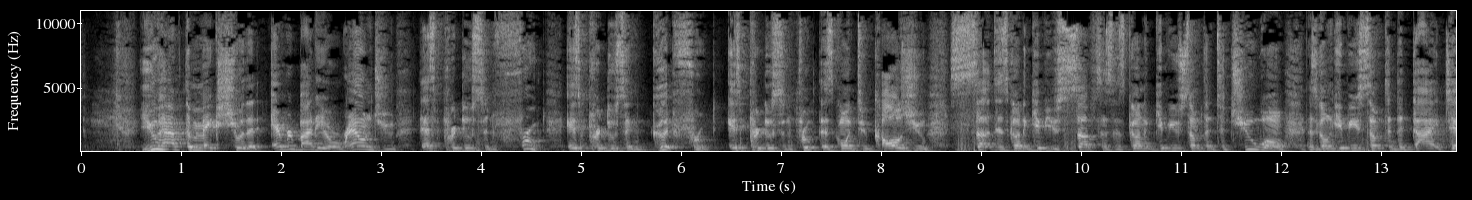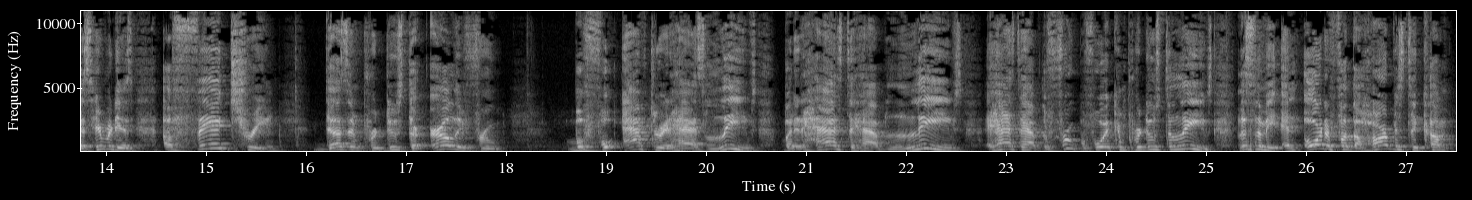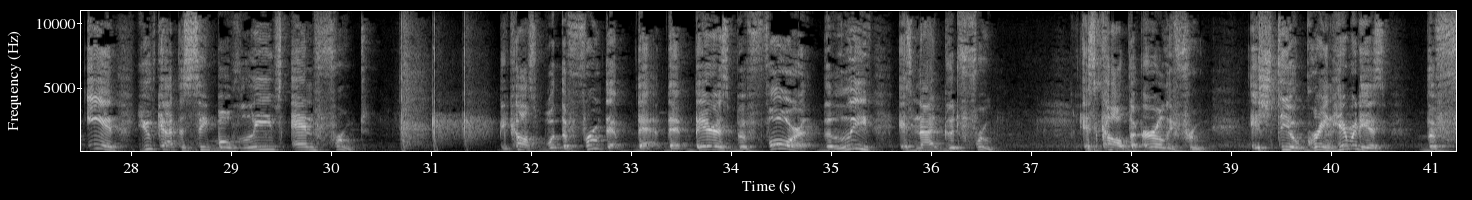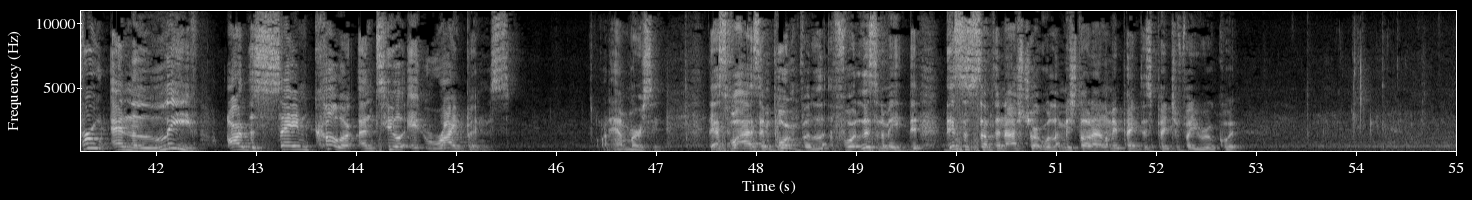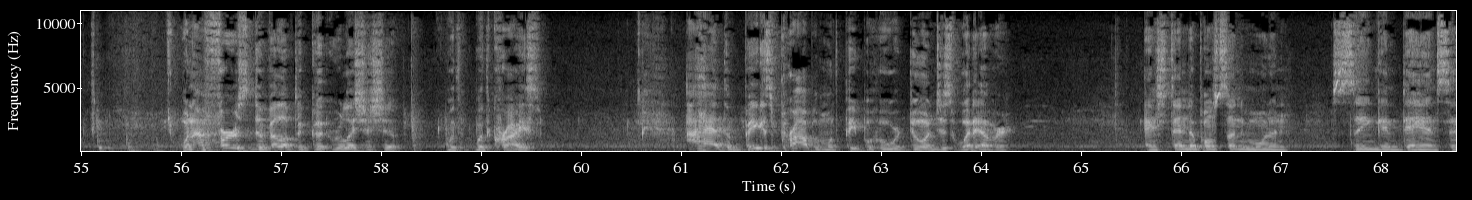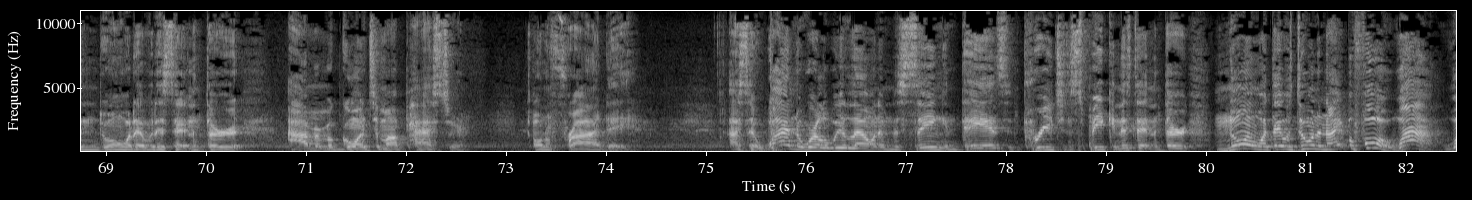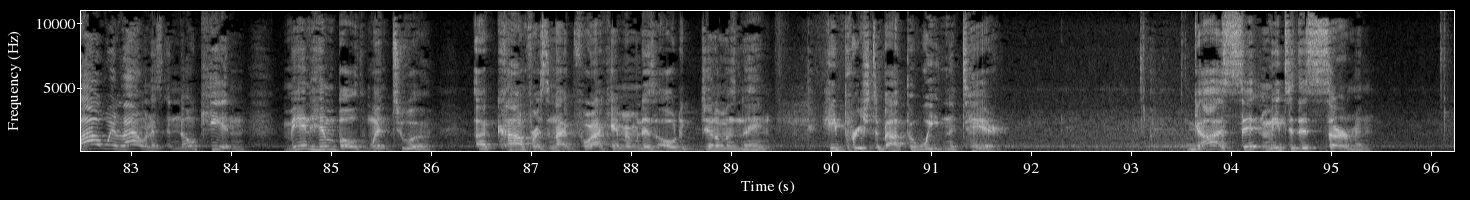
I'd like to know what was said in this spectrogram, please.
You have to make sure that everybody around you that's producing fruit is producing good fruit. Is producing fruit that's going to cause you, that's going to give you substance. It's going to give you something to chew on. It's going to give you something to digest. Here it is. A fig tree doesn't produce the early fruit before after it has leaves, but it has to have leaves. It has to have the fruit before it can produce the leaves. Listen to me. In order for the harvest to come in, you've got to see both leaves and fruit. Because what the fruit that, that, that bears before the leaf is not good fruit. It's called the early fruit. It's still green. Here it is. The fruit and the leaf are the same color until it ripens. Lord have mercy. That's why it's important for for listen to me. This is something I struggle. Let me slow down. Let me paint this picture for you real quick. When I first developed a good relationship with with Christ, I had the biggest problem with people who were doing just whatever and stand up on Sunday morning singing, dancing, doing whatever this, that, and the third. I remember going to my pastor on a Friday I said, why in the world are we allowing them to sing and dance and preach and speak and this, that, and the third, knowing what they was doing the night before? Why? Why are we allowing this? And no kidding, me and him both went to a, a conference the night before. I can't remember this old gentleman's name. He preached about the wheat and the tare. God sent me to this sermon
